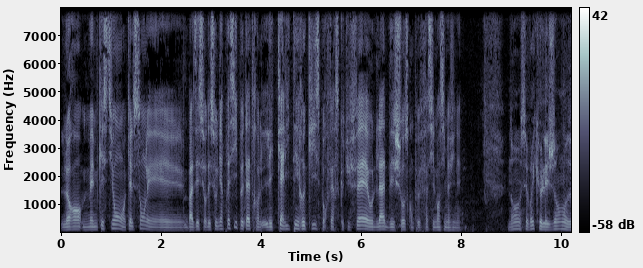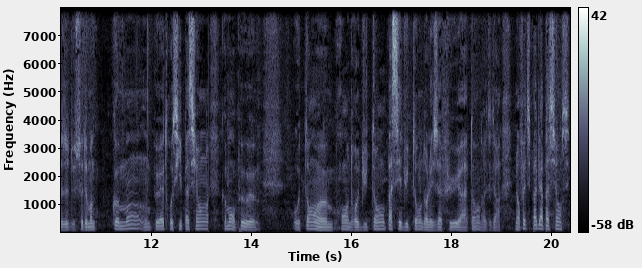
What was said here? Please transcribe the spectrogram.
Laurent, même question. Quelles sont les, basées sur des souvenirs précis peut-être, les qualités requises pour faire ce que tu fais au-delà des choses qu'on peut facilement s'imaginer? Non, c'est vrai que les gens euh, se demandent comment on peut être aussi patient, comment on peut euh, autant euh, prendre du temps, passer du temps dans les affûts à attendre, etc. Mais en fait, c'est pas de la patience.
